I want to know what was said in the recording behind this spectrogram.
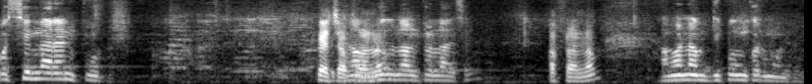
পশ্চিম নারায়ণপুর আপনার নাম? আপনার নাম? আমার নাম দীপঙ্কর মণ্ডল।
